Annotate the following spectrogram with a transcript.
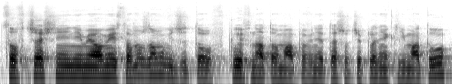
co wcześniej nie miało miejsca. Można mówić, że to wpływ na to ma pewnie też ocieplenie klimatu.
